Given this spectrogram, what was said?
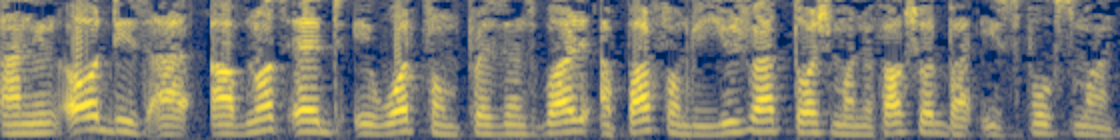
And in all this, I have not heard a word from President Buhari apart from the usual touch manufactured by his spokesman.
